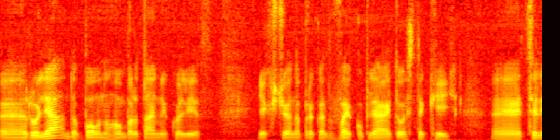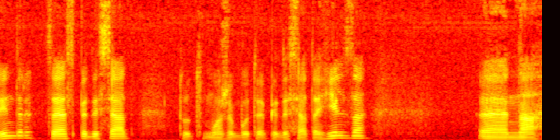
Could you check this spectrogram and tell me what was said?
е, руля до повного обертання коліс, якщо, наприклад, ви купляєте ось такий е, циліндр CS50, тут може бути 50 гільза, е, на,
